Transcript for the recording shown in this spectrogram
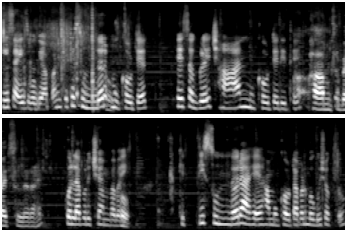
ही साईज बघूया आपण. किती सुंदर हो. मुखवटे आहेत. हे सगळे छान मुखवटे तिथे. हा- हा आमचा बॅच सेलर आहे. कोल्हापूरची अंबाबाई. हो. किती सुंदर आहे हा मुखवटा. आपण बघू शकतो.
